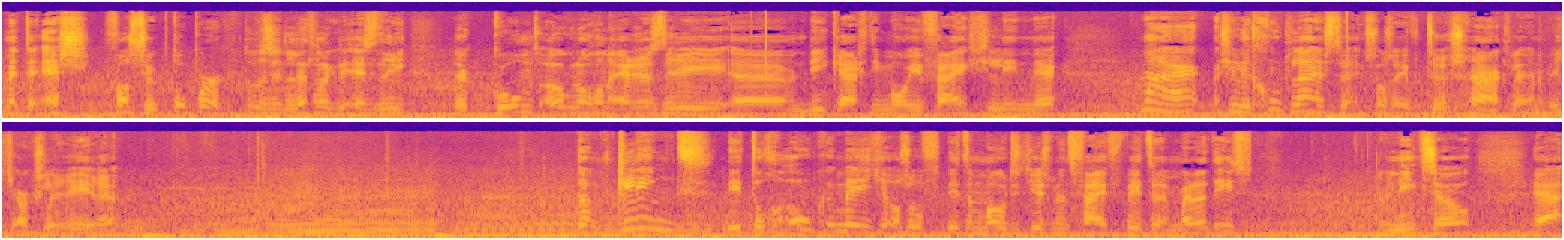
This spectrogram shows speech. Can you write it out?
Met de S van subtopper. Dat is letterlijk de S3. Er komt ook nog een RS3. Uh, die krijgt die mooie 5-cilinder. Maar als jullie goed luisteren. Ik zal eens even terugschakelen en een beetje accelereren. Dan klinkt dit toch ook een beetje alsof dit een motortje is met vijf pitten. Maar dat is niet zo. Ja,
